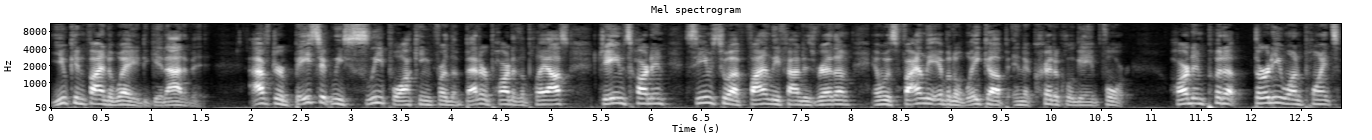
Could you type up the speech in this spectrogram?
you can find a way to get out of it. After basically sleepwalking for the better part of the playoffs, James Harden seems to have finally found his rhythm and was finally able to wake up in a critical game 4. Harden put up 31 points,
